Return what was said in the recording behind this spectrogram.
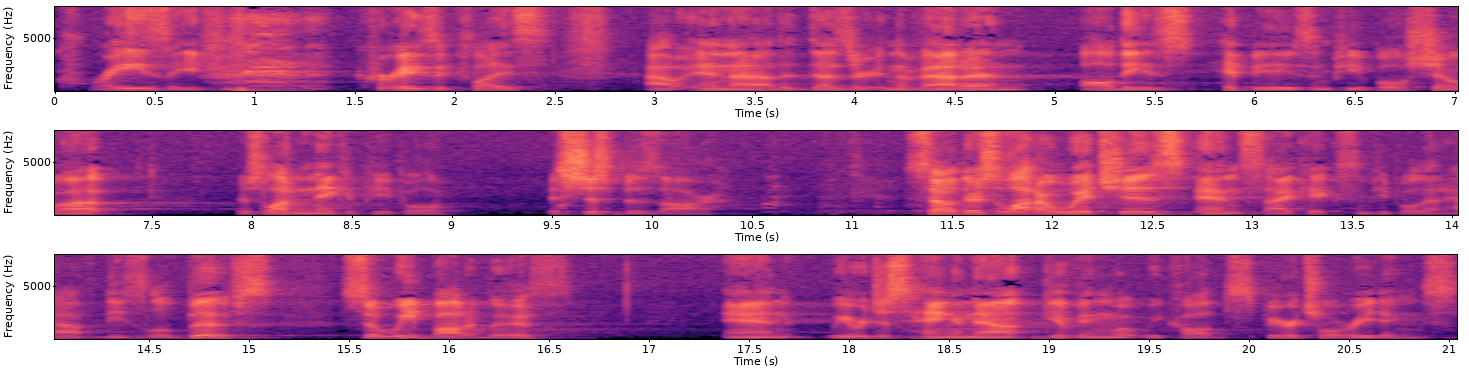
crazy, crazy place out in uh, the desert in Nevada, and all these hippies and people show up. There's a lot of naked people. It's just bizarre. So there's a lot of witches and psychics and people that have these little booths. So we bought a booth, and we were just hanging out, giving what we called spiritual readings.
